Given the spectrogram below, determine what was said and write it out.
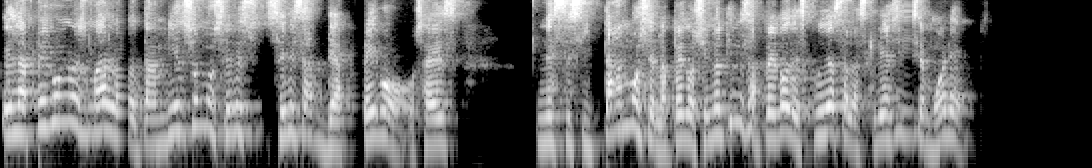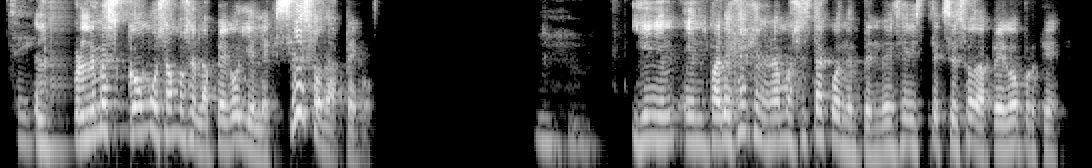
El apego no es malo, también somos seres, seres de apego, o sea, es... Necesitamos el apego. Si no tienes apego, descuidas a las crías y se mueren. Sí. El problema es cómo usamos el apego y el exceso de apego. Y en, en pareja generamos esta codependencia y este exceso de apego porque,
